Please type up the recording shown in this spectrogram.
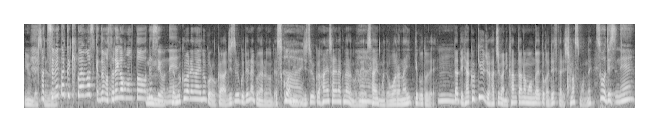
言うんですまけど、あ、冷たく聞こえますけどでもそれが本当ですよね。うん。報われないどころか実力出なくなるのでスコアはいに実力が反映されなくなるので、はい。最後まで終わらないっていうことで、うん。だって198番に簡単な問題とか出てたりしますもんね。そうですね。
